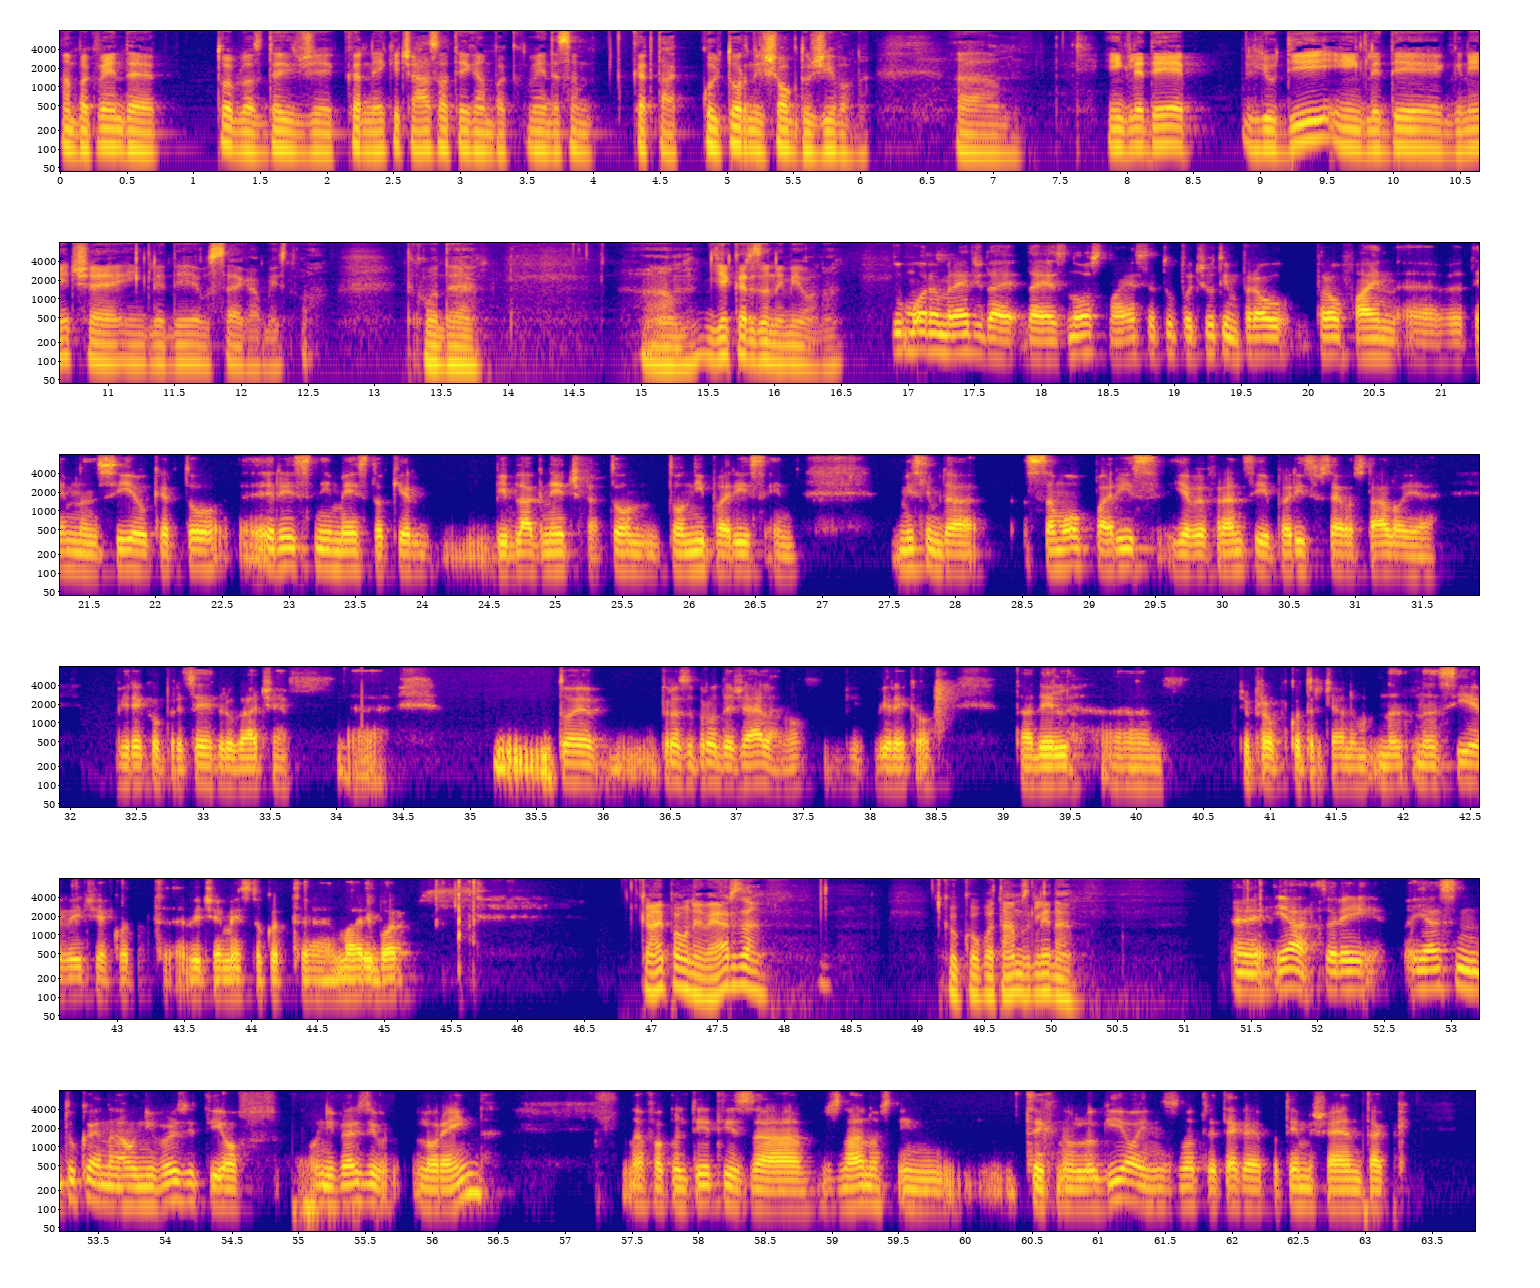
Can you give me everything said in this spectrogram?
Ampak vem, da je to je bilo zdaj že kar nekaj časa od tega, ampak vem, da sem kar ta kulturni šok doživel. ne. Um, in glede ljudi, in glede gneče, in glede vsega, v bistvu. Tako da um, je kar zanimivo. No? Tu moram reči, da je, da je znosno. Jaz se tu počutim prav, prav fajn eh, v tem Nansiju, ker to res ni mesto, kjer bi bila gneča. To, to ni Pariz. In mislim, da samo Pariz je v Franciji, Pariz, vse ostalo je, bi rekel, precej drugače. Eh, to je pravzaprav dežela, no, bi, bi rekel, ta del. Eh, čeprav, kot rečeno, Nansi je večje, kot, večje mesto kot eh, Maribor. Kaj pa univerza? Kako pa tam zgleda? Eh, ja, torej, jaz sem tukaj na University of Univerzi Lorraine, na fakulteti za znanost in tehnologijo, in znotraj tega je potem še en tak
